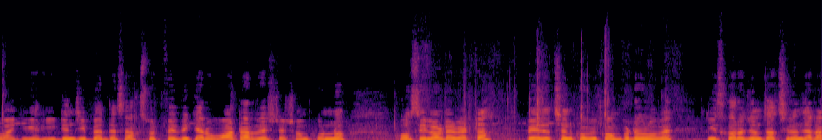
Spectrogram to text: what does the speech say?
ওয়াইকিকের হিডেন জিপার দেওয়া আছে অক্সফোর্ড ফেব্রিকের ওয়াটার রেস্টের সম্পূর্ণ অসিলটের একটা পেয়ে যাচ্ছেন। খুবই কমফোর্টেবলভাবে ইউজ করার জন্য চাচ্ছিলেন যারা।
